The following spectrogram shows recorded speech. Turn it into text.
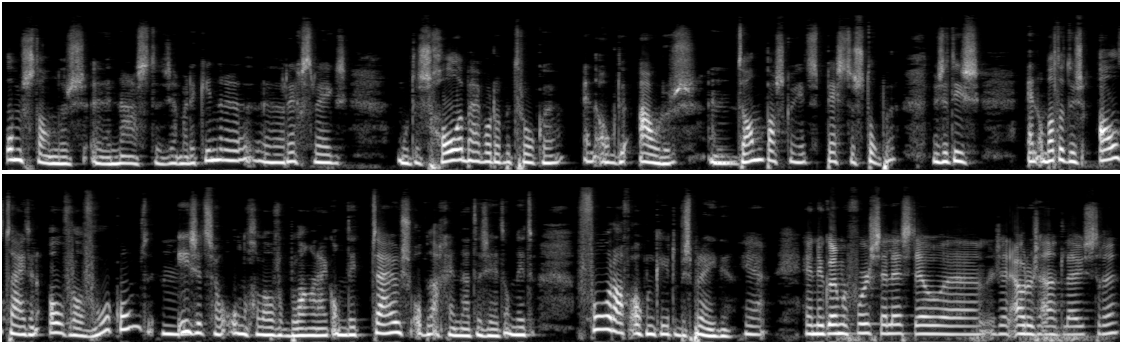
omstanders uh, naast zeg maar, de kinderen uh, rechtstreeks, moet de school erbij worden betrokken en ook de ouders. En hmm. dan pas kun je het pesten stoppen. Dus het is en omdat het dus altijd en overal voorkomt, hmm. is het zo ongelooflijk belangrijk om dit thuis op de agenda te zetten. Om dit vooraf ook een keer te bespreken. Ja, en nu kan ik me voorstellen, stel uh, er zijn ouders aan het luisteren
